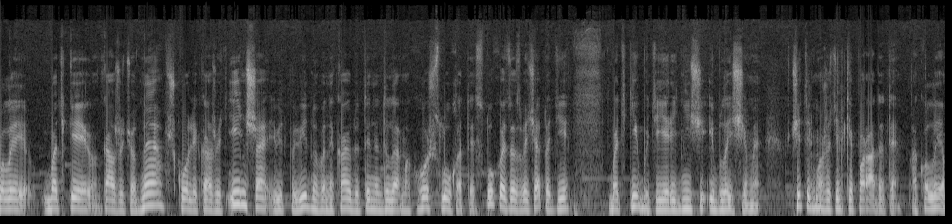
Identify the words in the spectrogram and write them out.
коли батьки кажуть одне, в школі кажуть інше, і відповідно виникає у дитини дилема. Кого ж слухати? Слухають зазвичай тоді батьки, бо ті є рідніші і ближчими. Вчитель може тільки порадити. А коли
